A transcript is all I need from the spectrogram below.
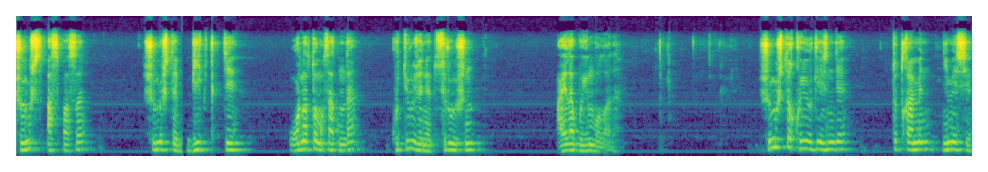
шөміш аспасы шөмішті биіктікте орнату мақсатында көтеру және түсіру үшін айла бұйым болады. Шөмішті құю кезінде тұтқамен немесе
